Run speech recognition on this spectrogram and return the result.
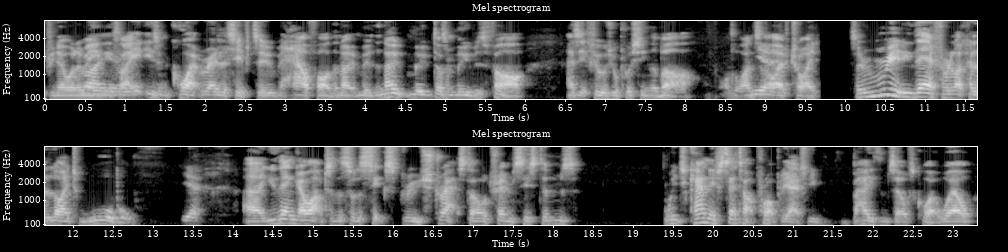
If you know what I mean, Right, it's yeah, like yeah. it isn't quite relative to how far the note moves. The note move doesn't move as far as it feels you're pushing the bar on the ones that I've tried. So really, there for like a light warble. Yeah. Uh, you then go up to the sort of six screw strat style trem systems, which can, if set up properly, actually behave themselves quite well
